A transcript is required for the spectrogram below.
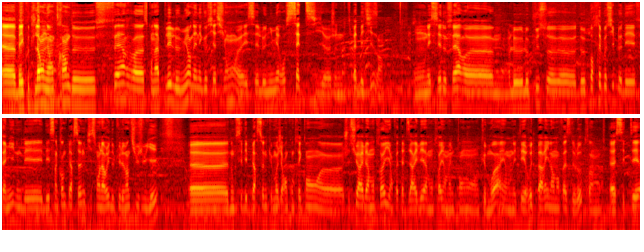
Euh, bah écoute, là on est en train de faire euh, ce qu'on a appelé le mur des négociations euh, et c'est le numéro 7 si euh, je ne dis pas de bêtises. On essaie de faire euh, le, plus euh, de portraits possible des familles, donc des, des 50 personnes qui sont à la rue depuis le 28 juillet. Euh, donc c'est des personnes que moi j'ai rencontrées quand je suis arrivé à Montreuil. En fait, elles arrivaient à Montreuil en même temps que moi et on était rue de Paris l'un en face de l'autre. C'était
